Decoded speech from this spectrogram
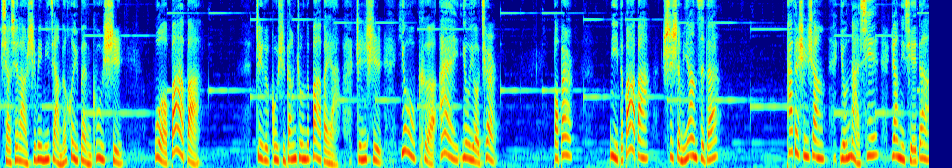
小学老师为你讲的绘本故事《我爸爸》。这个故事当中的爸爸呀，真是又可爱又有趣儿。宝贝儿，你的爸爸是什么样子的？他的身上有哪些让你觉得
